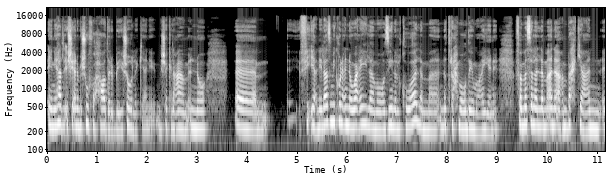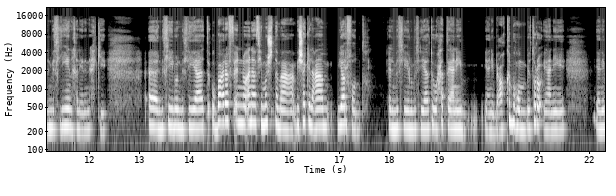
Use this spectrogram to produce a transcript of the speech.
يعني هذا الإشي أنا بشوفه حاضر بشغلك يعني بشكل عام إنه في يعني لازم يكون عندنا وعي لموازين القوى لما نطرح مواضيع معينة. فمثلا لما أنا عم بحكي عن المثليين خلينا نحكي أه، المثليين والمثليات وبعرف إنه أنا في مجتمع بشكل عام يرفض المثليين والمثليات وحتى يعني يعني بيعاقبهم بطرق يعني يعني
